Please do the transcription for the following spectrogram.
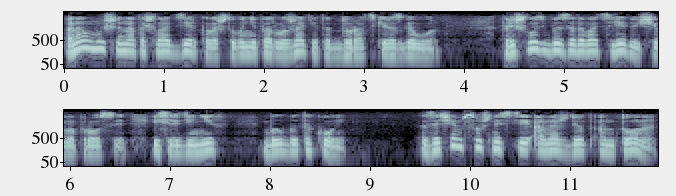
Она умышленно отошла от зеркала, чтобы не продолжать этот дурацкий разговор — Пришлось бы задавать следующие вопросы, и среди них был бы такой. Зачем, в сущности, она ждет Антона,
